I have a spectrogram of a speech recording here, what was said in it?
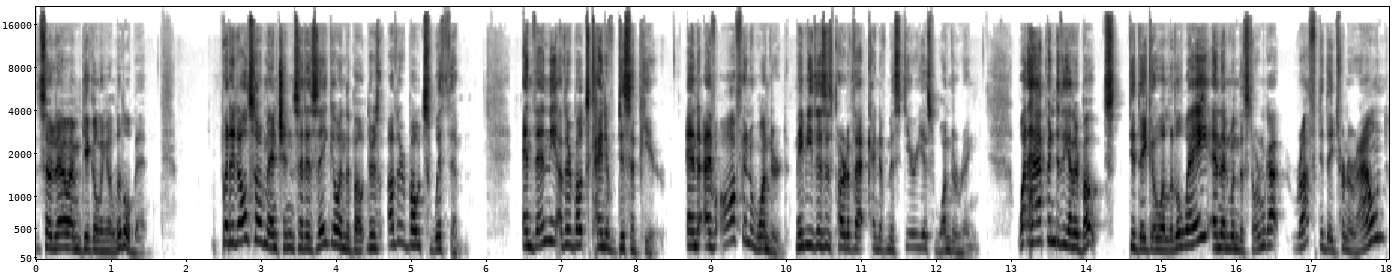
so now i'm giggling a little bit but it also mentions that as they go in the boat, there's other boats with them. And then the other boats kind of disappear. And I've often wondered, maybe this is part of that kind of mysterious wondering. What happened to the other boats? Did they go a little way and then when the storm got rough, did they turn around?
